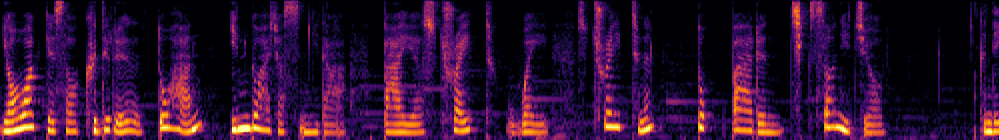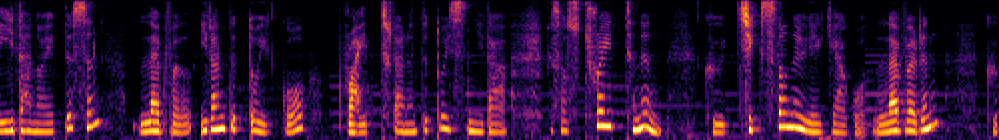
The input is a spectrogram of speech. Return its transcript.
여호와께서 그들을 또한 인도하셨습니다. by a straight way. straight는 똑바른 직선이죠. 근데 이 단어의 뜻은 level 이란 뜻도 있고 right라는 뜻도 있습니다. 그래서 straight는 그 직선을 얘기하고 level은 그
